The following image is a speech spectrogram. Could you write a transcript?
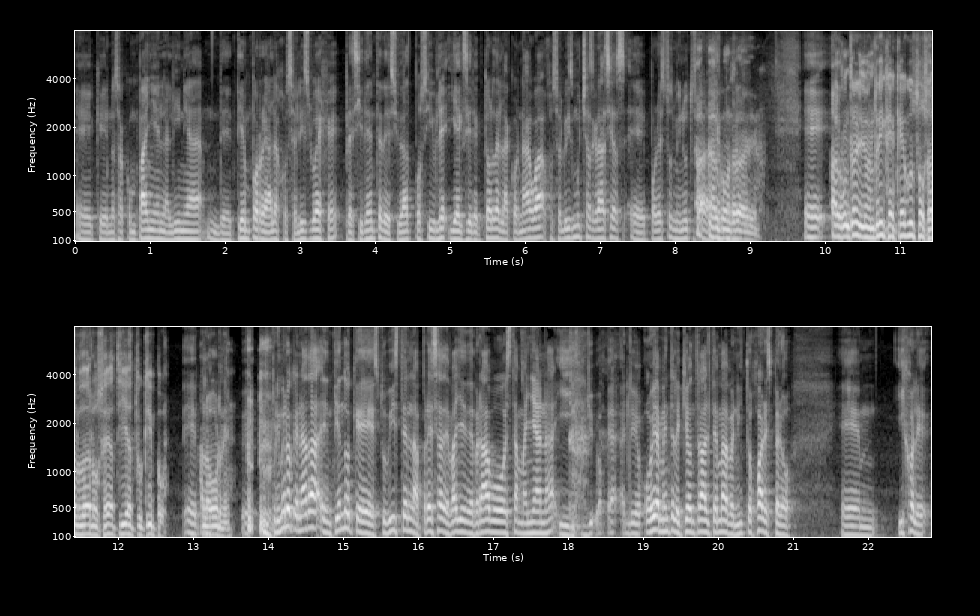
eh, que nos acompañe en la línea de tiempo real a José Luis Luege, presidente de Ciudad Posible y exdirector de la Conagua. José Luis, muchas gracias eh, por estos minutos. Para Al contrario. Eh, Al contrario, Enrique, qué gusto saludaros a ti y a tu equipo. a la orden. primero que nada, entiendo que estuviste en la presa de Valle de Bravo esta mañana y obviamente le quiero entrar al tema de Benito Juárez, pero híjole,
